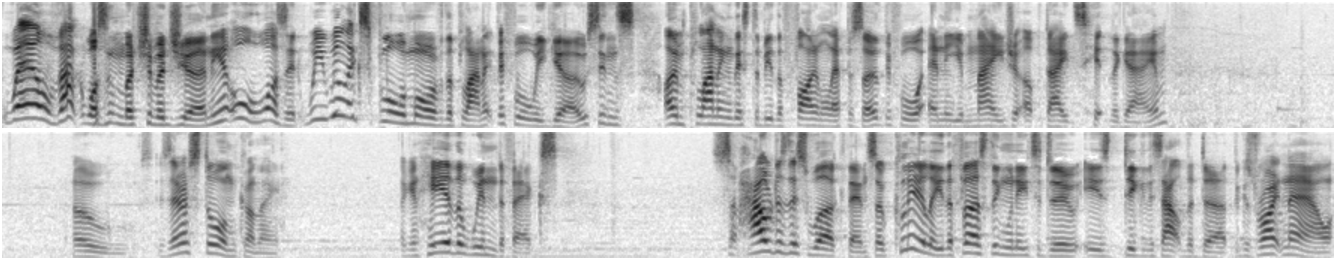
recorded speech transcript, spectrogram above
Well, that wasn't much of a journey at all, was it? We will explore more of the planet before we go, since I'm planning this to be the final episode before any major updates hit the game. Oh, is there a storm coming? I can hear the wind effects. So how does this work then? So clearly the first thing we need to do is dig this out of the dirt, because right now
